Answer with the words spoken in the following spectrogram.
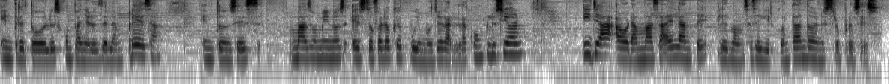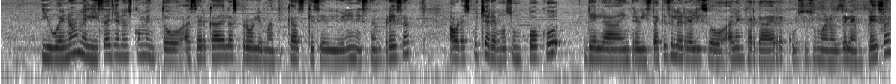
entre todos los compañeros de la empresa. Entonces, más o menos esto fue lo que pudimos llegar a la conclusión y ya ahora más adelante les vamos a seguir contando de nuestro proceso. Y bueno, Melissa ya nos comentó acerca de las problemáticas que se viven en esta empresa. Ahora escucharemos un poco de la entrevista que se le realizó a la encargada de recursos humanos de la empresa,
